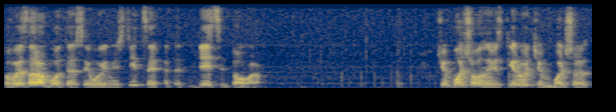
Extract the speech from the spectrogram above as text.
то вы заработаете с его инвестиции это 10 долларов. Чем больше он инвестирует, тем больше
